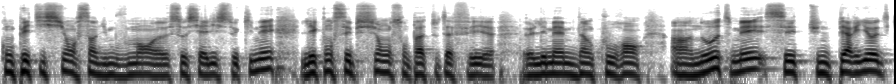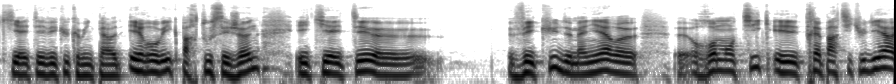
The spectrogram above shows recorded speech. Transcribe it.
compétitions au sein du mouvement euh, socialiste qui naît. Les conceptions sont pas tout à fait euh, les mêmes d'un courant à un autre, mais c'est une période qui a été vécue comme une période héroïque par tous ces jeunes et qui a été vécue de manière romantique et très particulière.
